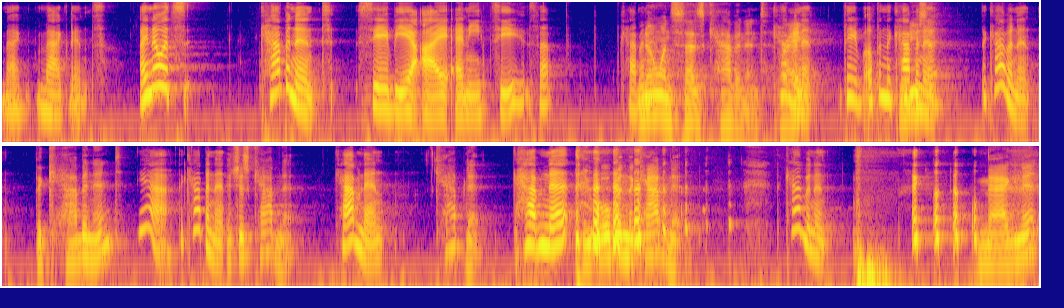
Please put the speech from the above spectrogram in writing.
Mag- magnets. I know it's cabinet. C A B I N E T. Is that cabinet? No one says cabinet, right? cabinet. right? Babe, open the cabinet. The cabinet. The cabinet? Yeah, the cabinet. It's just cabinet. Cabinet. Cabinet. Cabinet. You open the cabinet. the cabinet. I don't know. Magnet.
